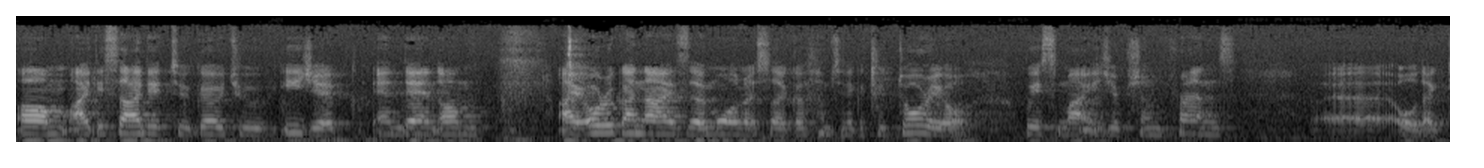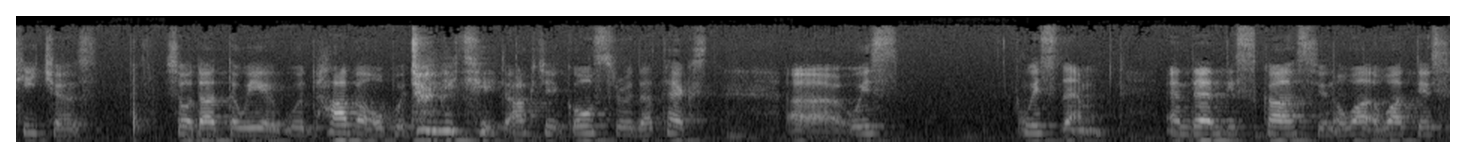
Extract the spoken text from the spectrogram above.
um, I decided to go to Egypt, and then um, I organized more or less like a, something like a tutorial with my Egyptian friends uh, or like teachers, so that we would have an opportunity to actually go through the text uh, with with them, and then discuss, you know, what what is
